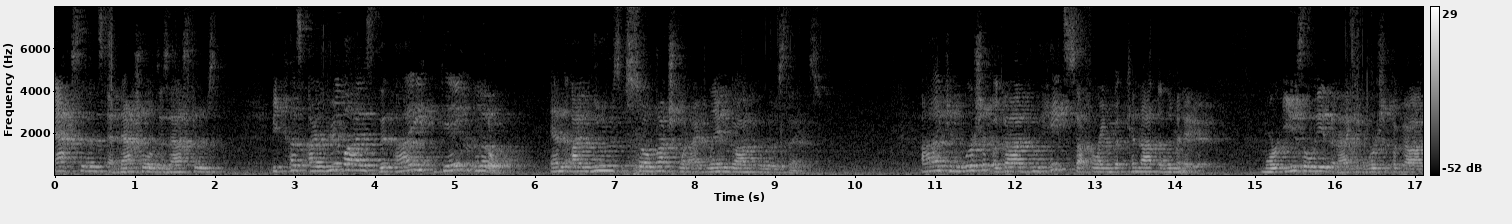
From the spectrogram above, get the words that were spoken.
accidents, and natural disasters because I realize that I gain little and I lose so much when I blame God for those things. I can worship a God who hates suffering but cannot eliminate it more easily than I can worship a God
